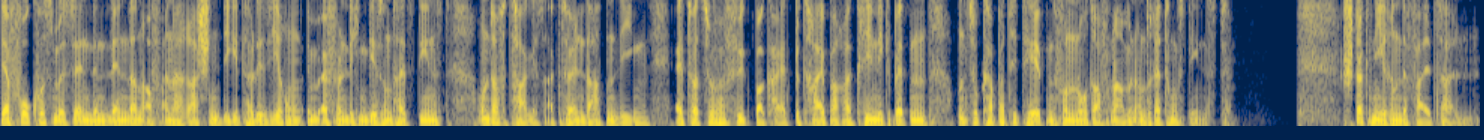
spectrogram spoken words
Der Fokus müsse in den Ländern auf einer raschen Digitalisierung im öffentlichen Gesundheitsdienst und auf tagesaktuellen Daten liegen, etwa zur Verfügbarkeit betreibbarer Klinikbetten und zu Kapazitäten von Notaufnahmen und Rettungsdienst. Stagnierende Fallzahlen.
